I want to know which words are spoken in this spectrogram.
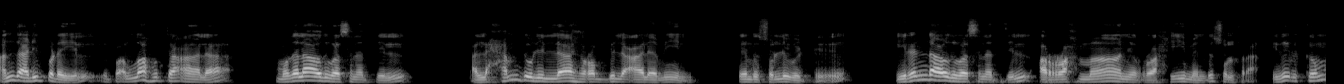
அந்த அடிப்படையில் இப்ப அல்லாஹு தாலா முதலாவது வசனத்தில் அல்ஹம்துலில்லாஹி ரப்பில் ஆலமீன் என்று சொல்லிவிட்டு இரண்டாவது வசனத்தில் அர் ரஹ்மான் ரஹீம் என்று சொல்கிறான் இதற்கும்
